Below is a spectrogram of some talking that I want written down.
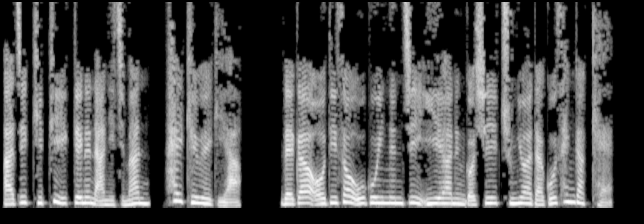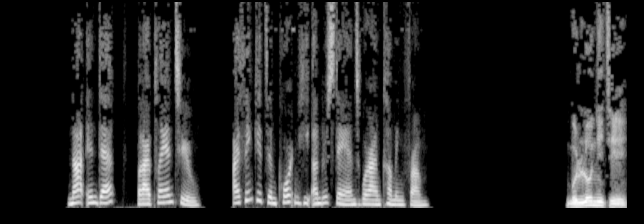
아직 깊이 있게는 아니지만, 할 계획이야. 내가 어디서 오고 있는지 이해하는 것이 중요하다고 생각해. Not in depth, but I plan to. I think it's important he understands where I'm coming from. 물론이지.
